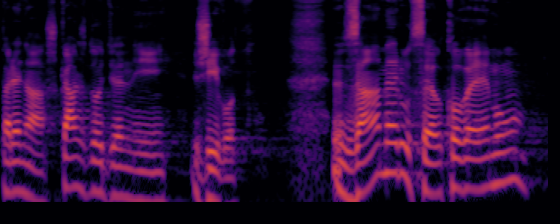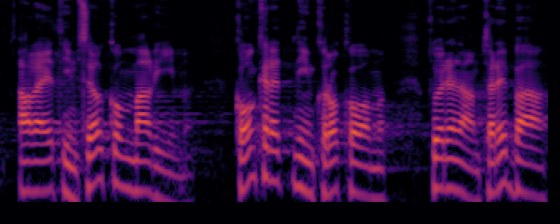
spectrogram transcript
pre náš každodenný život. Zámeru celkovému, ale aj tým celkom malým, konkrétnym krokom, ktoré nám treba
